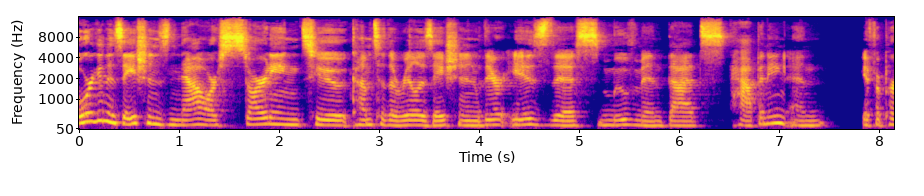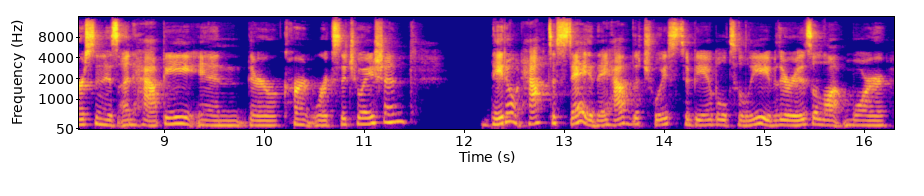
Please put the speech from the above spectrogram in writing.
organizations now are starting to come to the realization there is this movement that's happening. And if a person is unhappy in their current work situation, they don't have to stay. They have the choice to be able to leave. There is a lot more,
